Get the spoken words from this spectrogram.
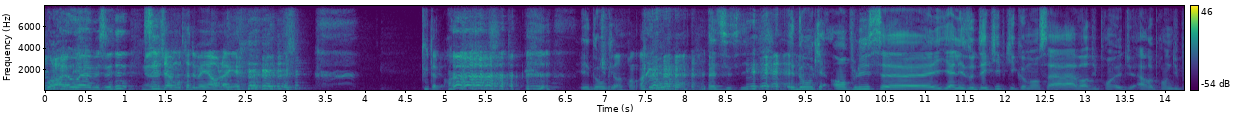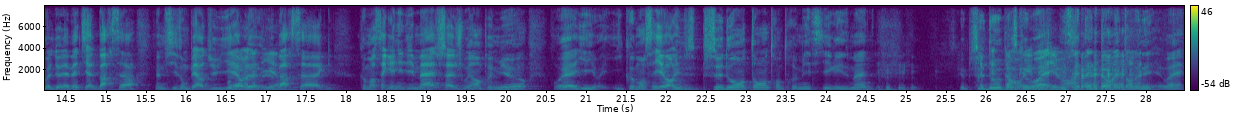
Ouais, ouais, mais c'est Il nous a déjà montré de meilleures blagues. tout à l'heure. Et donc. Pas de souci. Et donc, en plus, euh, il y a les autres équipes qui commencent à, avoir du, à reprendre du poil de la bête. Il y a le Barça, même s'ils ont perdu hier, le, hier. Barça commence à gagner des matchs, à jouer un peu mieux. Ouais, il, il commence à y avoir une pseudo-entente entre Messi et Griezmann. Que pseudo, parce temps, que oui, ouais, il serait peut-être temps étant donné. Ouais.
